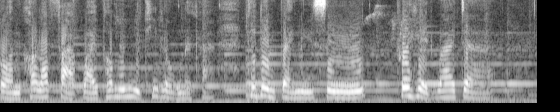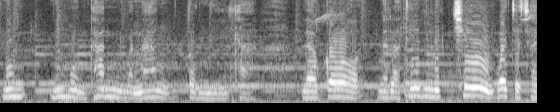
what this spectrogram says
กรเขารับฝากไว้เพราะไม่มีที่ลงนะคะ ที่ดินแปลงนี้ซื้อเพื่อเหตุว่าจะนินิมนต์ท่านมานั่งตรงนี้ค่ะ แล้วก็เวลาที่นึกชื่อว่าจะใช้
